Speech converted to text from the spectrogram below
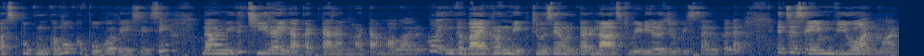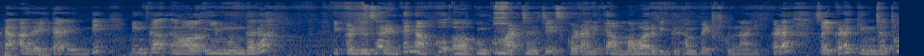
పసుపు కుంకుమ ఒక పువ్వు వేసేసి దాని మీద చీర ఇలా కట్టానమాట అమ్మవారికి. ఇంకా బ్యాక్గ్రౌండ్ మీకు చూసే ఉంటారు లాస్ట్ వీడియోలో చూపిస్తాను కదా. ఇట్స్ సేమ్ వ్యూ అనమాట అదైతే అయింది. ఇంకా ఈ ముందర ఇక్కడ చూసారంటే నాకు కుంకుమార్చన చేసుకోవడానికి అమ్మవారి విగ్రహం పెట్టుకున్నాను ఇక్కడ. సో ఇక్కడ కిందకు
